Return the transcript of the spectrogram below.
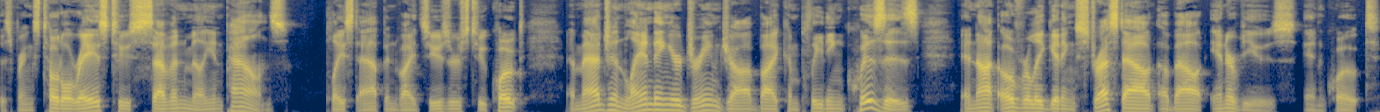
This brings total raise to 7 million pounds. Placed App invites users to quote, imagine landing your dream job by completing quizzes and not overly getting stressed out about interviews, end quote.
